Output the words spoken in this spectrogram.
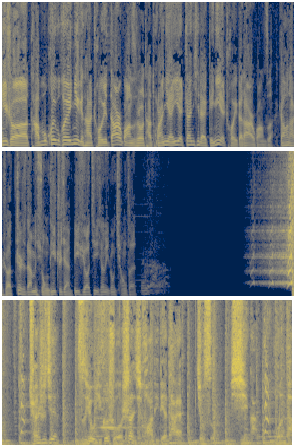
你说他不会不会？你给他抽一大耳光子的时候，他突然间也站起来给你也抽一个大耳光子，然后他说：“这是咱们兄弟之间必须要进行的一种情分。”全世界只有一个说陕西话的电台，就是西安论坛。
